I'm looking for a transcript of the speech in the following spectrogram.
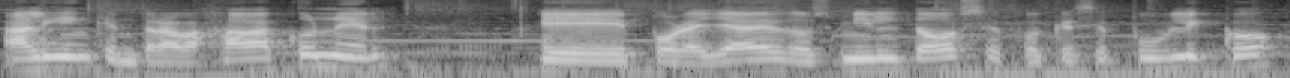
alguien que trabajaba con él, eh, por allá de 2012 fue que se publicó.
